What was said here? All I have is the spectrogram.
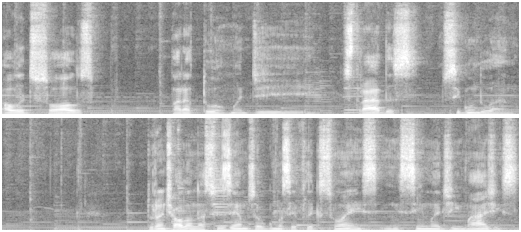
aula de solos para a turma de estradas do segundo ano. Durante a aula nós fizemos algumas reflexões em cima de imagens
